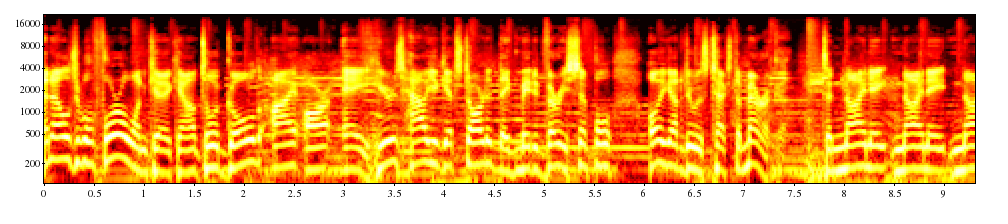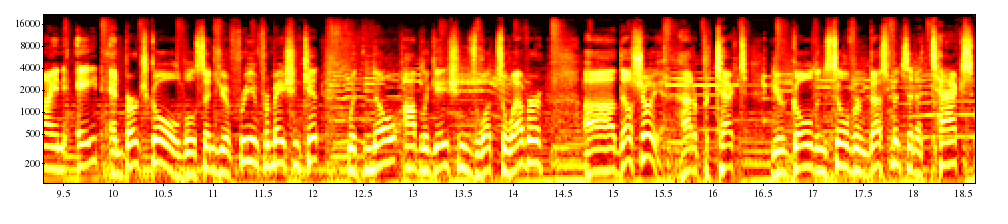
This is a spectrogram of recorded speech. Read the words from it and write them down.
an eligible 401k account to a gold IRA. Here's how you get started. They've made it very simple. All you got to do is text America to 989898, and Birch Gold will send you a free information kit with no obligations whatsoever. Uh, they'll show you how to protect your gold and silver investments in a tax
